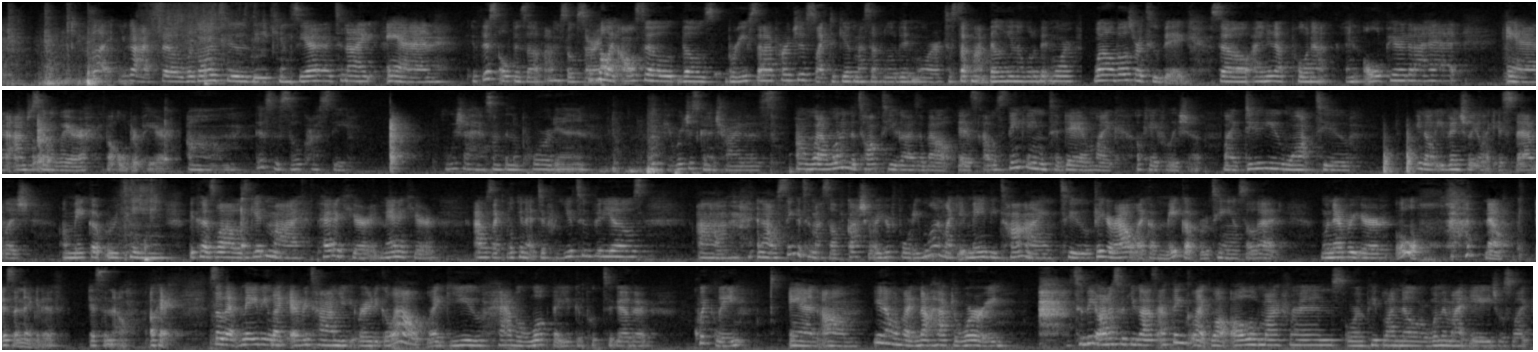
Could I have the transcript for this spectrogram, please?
but you guys, so we're going to the quinceañera tonight and if this opens up, I'm so sorry. Oh, and also those briefs that I purchased, like to give myself a little bit more, to suck my belly in a little bit more. Well, those were too big. So I ended up pulling out an old pair that I had and I'm just gonna wear the older pair. Um, this is so crusty. I wish I had something to pour it in. Okay, we're just gonna try this. Um, what I wanted to talk to you guys about is I was thinking today, I'm like, okay, Felicia, like, do you want to, you know, eventually like establish a makeup routine? Because while I was getting my pedicure and manicure, I was like looking at different YouTube videos um, and I was thinking to myself, gosh, girl, you're 41. Like it may be time to figure out like a makeup routine so that whenever you're, oh, no, it's a negative. It's a no. Okay. So that maybe like every time you get ready to go out, like you have a look that you can put together quickly and, um, you know, like not have to worry to be honest with you guys, I think like while all of my friends or people I know or women my age was like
